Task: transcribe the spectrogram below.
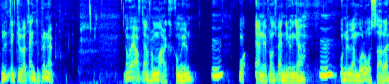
Lite kul, jag tänkte på det nu. Nu har vi haft en från Marks kommun. Mm. Och en är från Svenljunga. Och nu en boråsare.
